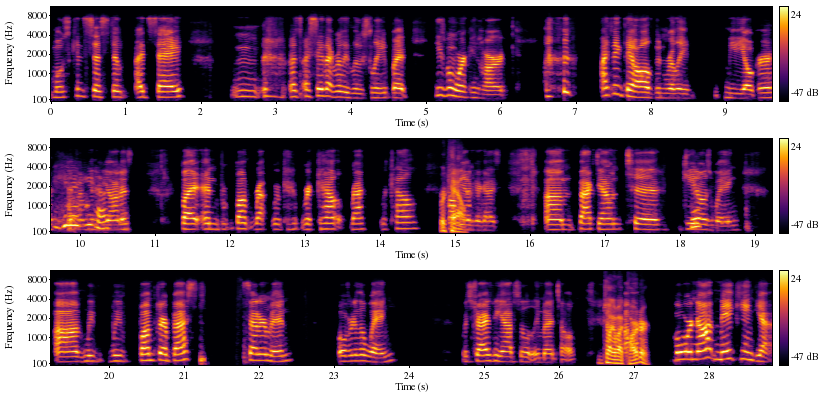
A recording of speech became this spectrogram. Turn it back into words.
most consistent, I'd say. Mm, I say that really loosely, but he's been working hard. I think they all have been really mediocre, if I'm going to be honest. But and bump Ra- Rakell, Ra- Rakell, Rakell. Help me out here, guys. Um, back down to Gino's wing. Um, we've we've bumped our best centerman over to the wing, which drives me absolutely mental. You're talking about Carter. but we're not making, yeah,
